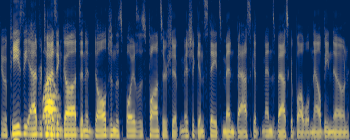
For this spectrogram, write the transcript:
To appease the advertising Wow. gods and indulge in the spoils of sponsorship, Michigan State's men basket, men's basketball will now be known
